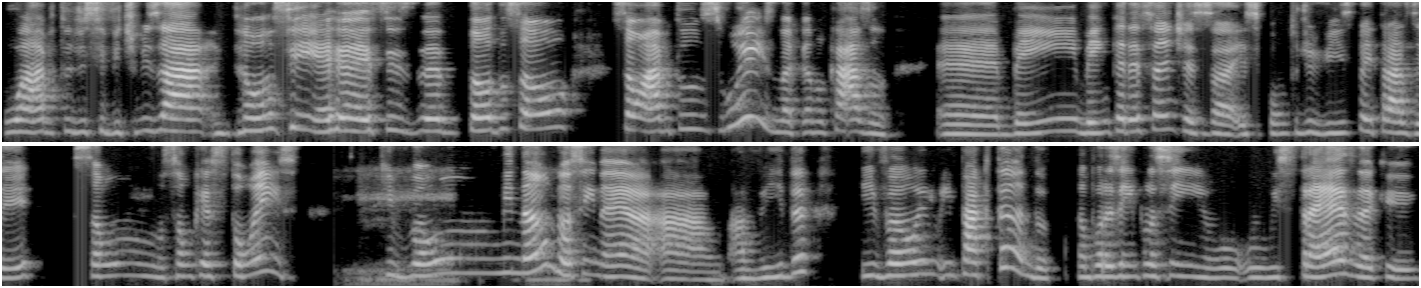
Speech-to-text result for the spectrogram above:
o hábito de se vitimizar. Então, assim, esses é, todos são, são hábitos ruins, né, no caso. É bem, bem interessante essa, esse ponto de vista e trazer são, são questões que vão minando assim, né, a, a vida e vão impactando. Então, por exemplo, assim, o estresse, é que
